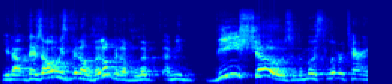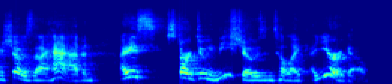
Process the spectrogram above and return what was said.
you know, there's always been a little bit of, lib- I mean, these shows are the most libertarian shows that I have. And I didn't start doing these shows until like a year ago.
